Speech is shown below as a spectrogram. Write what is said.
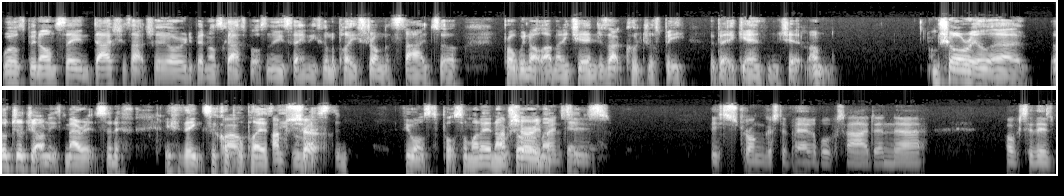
Will's been on saying Dyche has actually already been on Sky Sports and he's saying he's going to play stronger side, so probably not that many changes. That could just be a bit of gamesmanship. I'm, I'm sure he'll uh, he'll judge it on its merits, and if, if he thinks a couple Well, of players I'm sure- rest and if he wants to put someone in, I'm, I'm sure he he'll meant his his strongest available side, and uh, obviously there's a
